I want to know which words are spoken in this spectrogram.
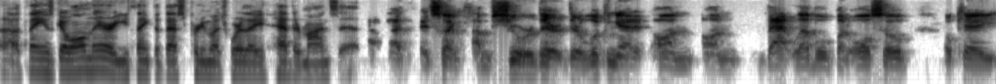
uh, things go on there? Or you think that that's pretty much where they had their mindset? I, it's like I'm sure they're they're looking at it on on that level, but also Okay,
